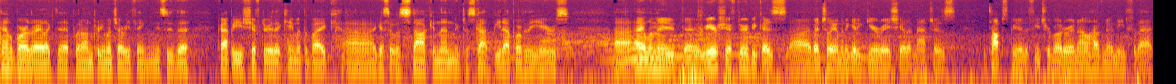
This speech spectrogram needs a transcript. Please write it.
handlebar that I like to put on pretty much everything. This is the crappy shifter that came with the bike. Uh, I guess it was stock and then it just got beat up over the years. Uh, I eliminated the rear shifter because uh, eventually I'm going to get a gear ratio that matches the top speed of the future motor and I'll have no need for that.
